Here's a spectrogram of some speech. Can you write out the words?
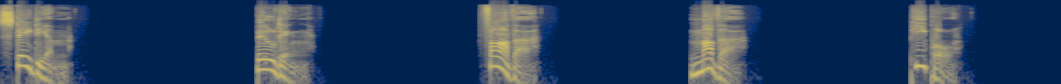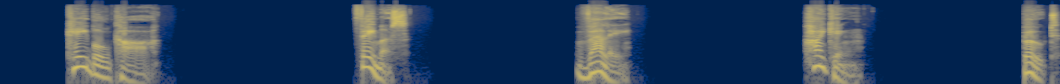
Stadium Building Father Mother People Cable car. Famous. Valley. Hiking. Boat.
